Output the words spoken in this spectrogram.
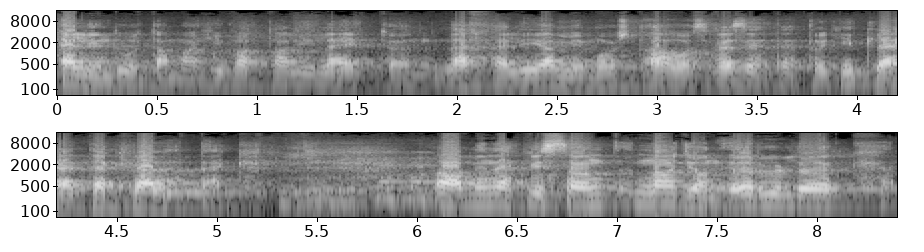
elindultam a hivatali lejtőn lefelé, ami most ahhoz vezetett, hogy itt lehetek veletek. Aminek viszont nagyon örülök,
